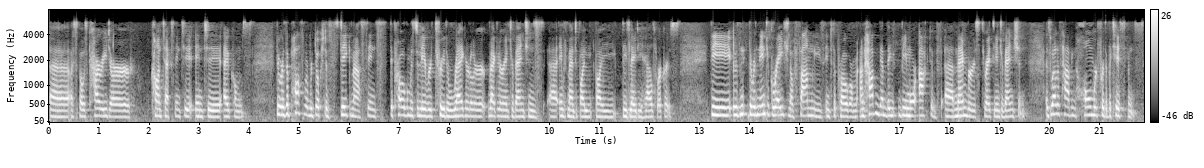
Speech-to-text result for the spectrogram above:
uh, I suppose carried our context into, into outcomes. There was a possible reduction of stigma since the programme was delivered through the regular, regular interventions uh, implemented by, by these lady health workers. The, was, there was an integration of families into the programme and having them be, be more active uh, members throughout the intervention, as well as having homework for the participants.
